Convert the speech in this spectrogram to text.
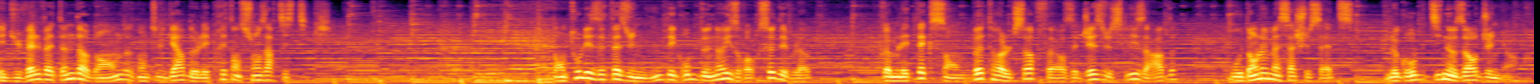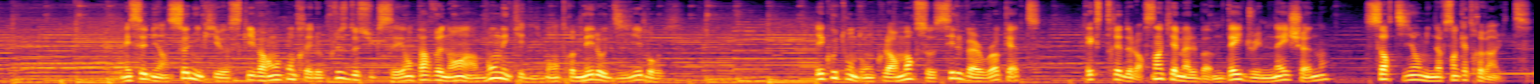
et du Velvet Underground dont il garde les prétentions artistiques. Dans tous les États-Unis, des groupes de noise rock se développent, comme les Texans Butthole Surfers et Jesus Lizard, ou dans le Massachusetts, le groupe Dinosaur Jr mais c'est bien Sonic Youth qui va rencontrer le plus de succès en parvenant à un bon équilibre entre mélodie et bruit. Écoutons donc leur morceau Silver Rocket, extrait de leur cinquième album Daydream Nation, sorti en 1988.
